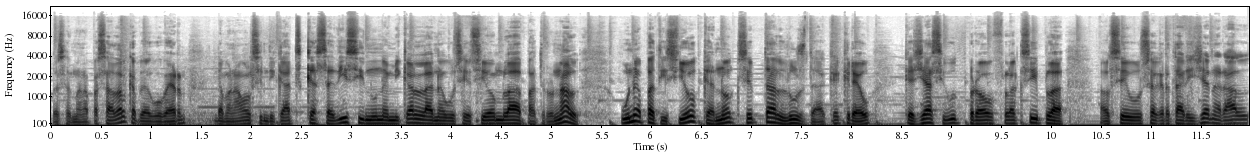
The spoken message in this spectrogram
La setmana passada el cap de govern demanava als sindicats que cedissin una mica en la negociació amb la patronal, una petició que no accepta l'USDA, que creu que ja ha sigut prou flexible. El seu secretari general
